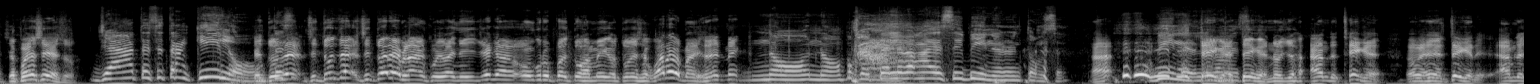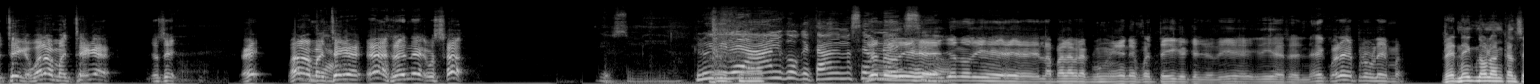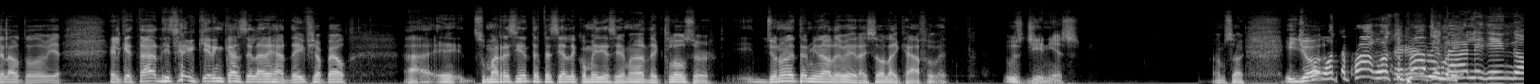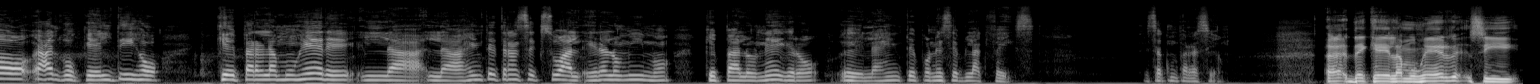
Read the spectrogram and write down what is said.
¿Se puede decir eso? Ya, te tranquilo. Que tú de- si, tú, si tú eres blanco y, vaina, y llega un grupo de tus amigos, tú le dices, what are my redneck? No, no, porque a usted le van a decir Biner entonces. ¿Ah? Biner. decir. tigre. No, yo, I'm the tigre. Over here, tigre. I'm the tigre. What are my tigre? Yo sé. ¿Eh? Ya. tigre? Eh, redneck, what's up? Dios mío. Luis, dile algo que estaba demasiado Yo no necio. dije, yo no dije la palabra con N, fue tigre que yo dije y dije redneck. ¿Cuál es el problema? Redneck no lo han cancelado todavía. El que está, dice que quieren cancelar es a Dave Chappelle. Ah, eh, su más reciente especial de comedia se llama The Closer. Yo no lo he terminado de ver. I saw like half of it. It was genius. I'm sorry. Y yo, What the, pro- what's the Pero yo problem with estaba leyendo algo que él dijo que para las mujeres la, la gente transexual era lo mismo que para los negros eh, la gente ponerse blackface. Esa comparación. eh, de que la mujer, si,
